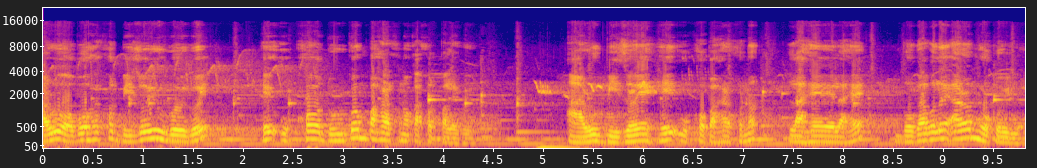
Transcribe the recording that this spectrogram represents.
আৰু অৱশেষত বিজয়ো গৈ গৈ সেই ওখ দুৰ্গম পাহাৰখনৰ কাষত পালেগৈ। আৰু বিজয়ে সেই ওখ পাহাৰখনত লাহে লাহে বগাবলৈ আৰম্ভ কৰিলে।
